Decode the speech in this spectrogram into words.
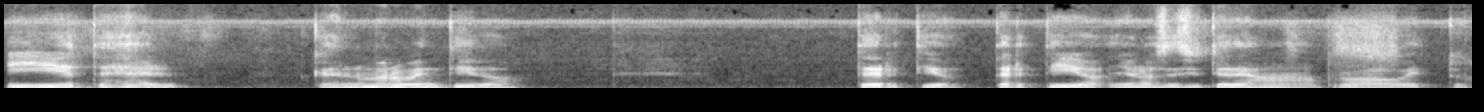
Y este gel, que es el número 22. Tertio, tertio. Yo no sé si ustedes han probado esto.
